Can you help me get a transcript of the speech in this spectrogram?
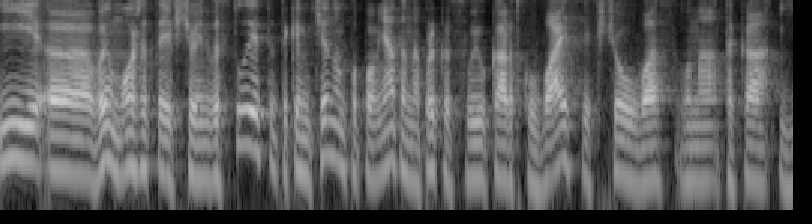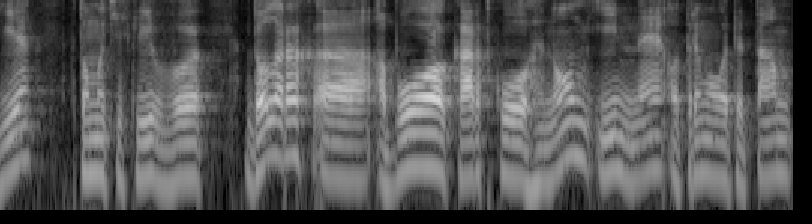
І е, ви можете, якщо інвестуєте, таким чином поповняти, наприклад, свою картку Vice, якщо у вас вона така є, в тому числі в доларах, е, або картку Genom і не отримувати там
